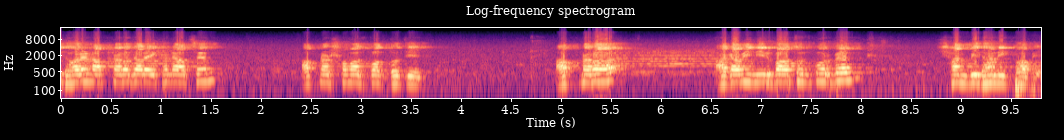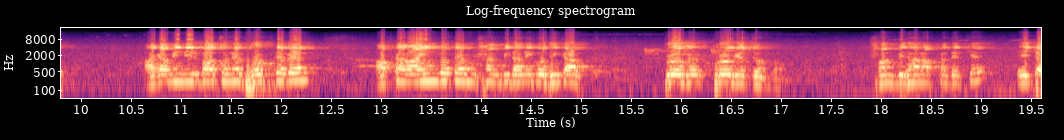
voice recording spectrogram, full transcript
ধরেন আপনারা যারা এখানে আছেন, আপনার সমাজবদ্ধ জীব আপনারা আগামী নির্বাচন করবেন সাংবিধানিকভাবে। আগামী নির্বাচনে ভোট দেবেন আপনার আইনগত এবং সাংবিধানিক অধিকার প্রয়োগের প্রয়োগের জন্য। সংবিধান আপনাদেরকে এইটা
